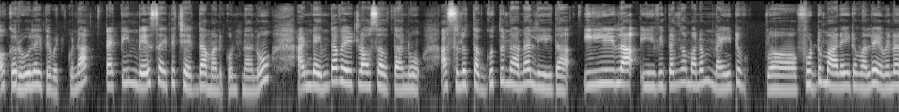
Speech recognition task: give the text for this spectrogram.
ఒక రూల్ అయితే పెట్టుకున్నా. థర్టీన్ డేస్ అయితే చేద్దాం అనుకుంటున్నాను. అండ్ ఎంత వెయిట్ లాస్ అవుతాను? అసలు చెప్తున్నానా లేదా? ఇలా ఈ విధంగా మనం నైట్ ఫుడ్ మానేయడం వల్ల ఏమైనా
